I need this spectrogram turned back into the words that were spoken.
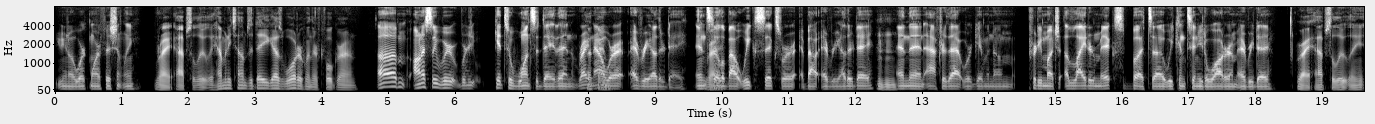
you know work more efficiently. right, absolutely. How many times a day you guys water when they're full grown? Um, honestly, we're we get to once a day. Then right now we're every other day until Right. Mm-hmm. about week six. We're about every other day, and then after that we're giving them pretty much a lighter mix, but uh, we continue to water them every day. Right, absolutely.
